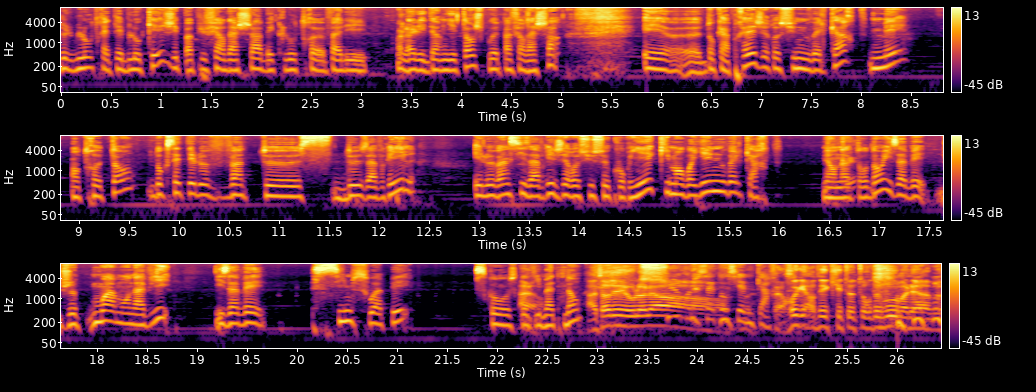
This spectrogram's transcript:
L'autre était bloquée, j'ai pas pu faire d'achat avec l'autre. Enfin, les, voilà, les derniers temps, je pouvais pas faire d'achat. Et euh, donc après, j'ai reçu une nouvelle carte, mais entre temps, donc c'était le 22 avril, et le 26 avril, j'ai reçu ce courrier qui m'envoyait une nouvelle carte. Mais en attendant, ils avaient, je, moi, à mon avis, ils avaient SIM swappé, ce qu'on dit maintenant, Attendez, oh là là. sur cette ancienne carte. Enfin, regardez qui est autour de vous, madame.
